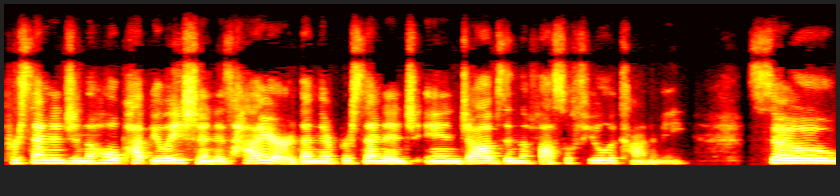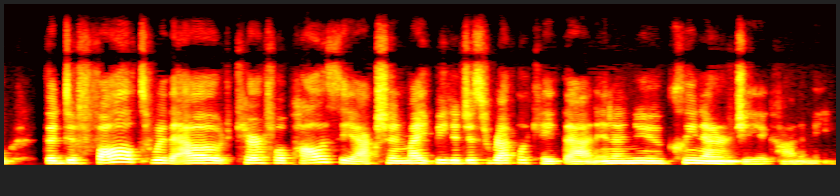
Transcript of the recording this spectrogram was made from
percentage in the whole population is higher than their percentage in jobs in the fossil fuel economy. So the default without careful policy action might be to just replicate that in a new clean energy economy.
